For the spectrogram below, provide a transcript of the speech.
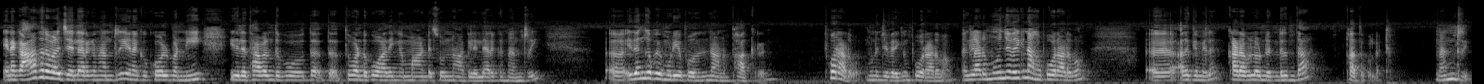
எனக்கு ஆதரவளிச்ச எல்லாருக்கும் நன்றி. எனக்கு கால் பண்ணி இதில் தவழ்ந்து போ த- த- துவண்டு போகாதீங்கம்மான்னு சொன்னாங்க எல்லாருக்கும் நன்றி. இதெங்க போய் முடிய போகுதுன்னு நான் பார்க்குறேன். போராடுவோம். முடிஞ்ச வரைக்கும் போராடுவோம். எங்களால் முடிஞ்ச வரைக்கும் நாங்கள் போராடுவோம். அதுக்கு மேலே கடவுள் ஒன்று இருந்தால் பார்த்துக்கொள்ளட்டும். நன்றி.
